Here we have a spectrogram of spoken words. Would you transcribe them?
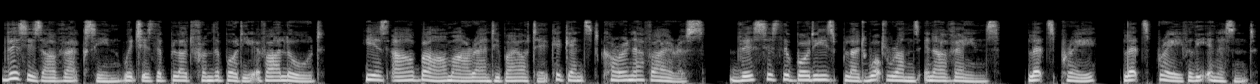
This is our vaccine which is the blood from the body of our Lord. He is our balm our antibiotic against coronavirus. This is the body's blood what runs in our veins. Let's pray, let's pray for the innocent.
